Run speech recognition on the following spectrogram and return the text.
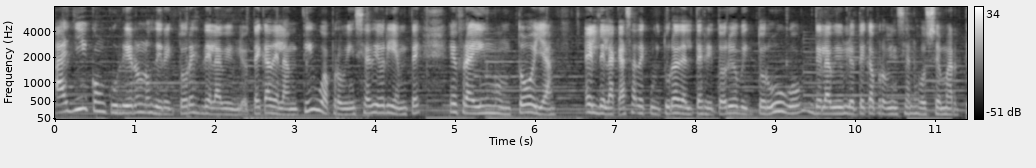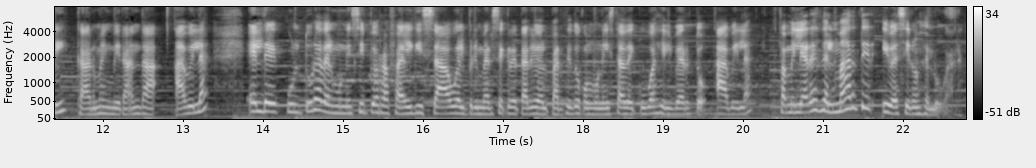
Allí concurrieron los directores de la Biblioteca de la antigua provincia de Oriente, Efraín Montoya, el de la Casa de Cultura del Territorio Víctor Hugo, de la Biblioteca Provincial José Martí, Carmen Miranda Ávila, el de Cultura del municipio Rafael Guisao, el primer secretario del Partido Comunista de Cuba Gilberto Ávila, familiares del mártir y vecinos del lugar.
